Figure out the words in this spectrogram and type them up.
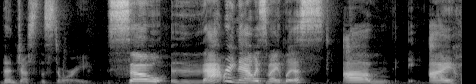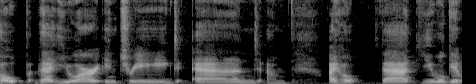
than just the story. So that right now is my list. Um, I hope that you are intrigued, and um, I hope that you will give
